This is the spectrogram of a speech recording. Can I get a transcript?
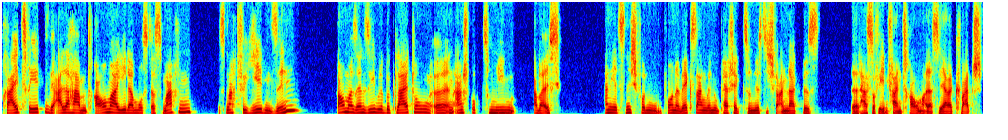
freitreten. Wir alle haben Trauma, jeder muss das machen. Es macht für jeden Sinn, traumasensible Begleitung äh, in Anspruch zu nehmen. Aber ich kann jetzt nicht von vorneweg sagen, wenn du perfektionistisch veranlagt bist, äh, hast du auf jeden Fall ein Trauma. Das wäre Quatsch.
